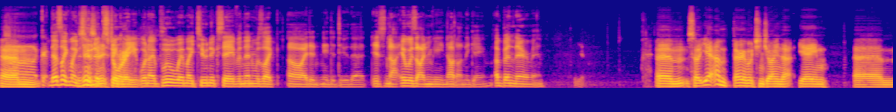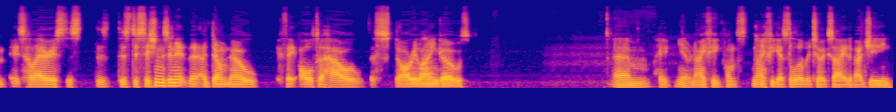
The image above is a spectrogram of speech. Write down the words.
Um, uh, that's like my tunic story when I blew away my tunic save and then was like, "Oh, I didn't need to do that. It's not. It was on me, not on the game. I've been there, man." Yeah. Um. So yeah, I'm very much enjoying that game. Um. It's hilarious. There's there's there's decisions in it that I don't know if they alter how the storyline goes. Um, like, you know, Knifey wants Knifey gets a little bit too excited about Gene,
